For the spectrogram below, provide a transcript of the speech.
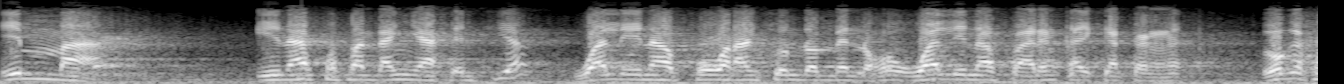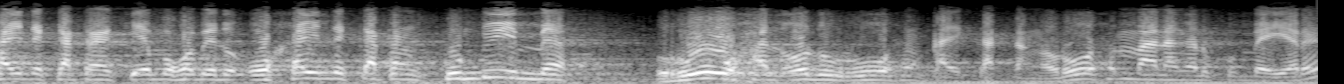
imma ina safa danya khentiya walla ina fo waran condo men ho walla ina faren kay katta o ga khayde katta ke mo hobe do o khayde katta kundu imme ruhan o do ruhan kay katta ruhan mana ngal ko be yere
